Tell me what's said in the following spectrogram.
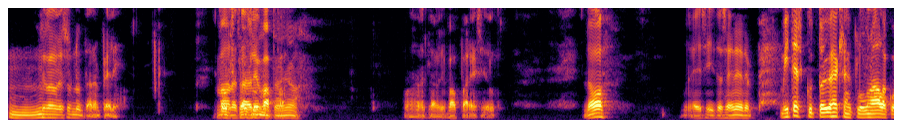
Mm. Silloin oli sunnuntaina peli. Maanantai oli vapaa. joo. Maanantai oli vapari silloin. No, ei siitä sen enempää. Mites kun tuo 90-luvun alku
